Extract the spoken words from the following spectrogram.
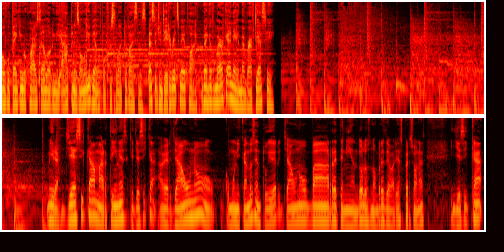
Mobile banking requires downloading the app and is only available for select devices. Message and data rates may apply. Bank of America and a member FDIC. Mira, Jessica Martínez, que Jessica, a ver, ya uno comunicándose en Twitter, ya uno va reteniendo los nombres de varias personas. Y Jessica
